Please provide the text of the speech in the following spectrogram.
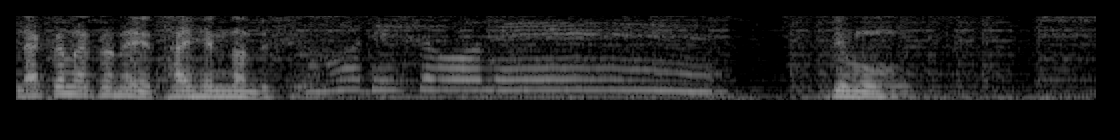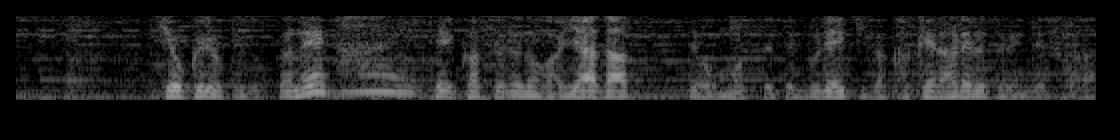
なかなかね大変なんですよ。あそうでしょうね。でも記憶力がねはい。低下するのが嫌だって思っててブレーキがかけられるというんですから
